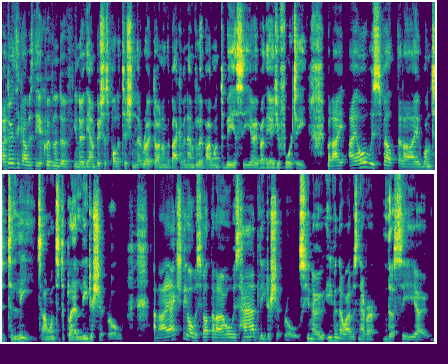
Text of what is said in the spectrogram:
I don't think I was the equivalent of, you know, the ambitious politician that wrote down on the back of an envelope, I want to be a CEO by the age of 40. But I, I always felt that I wanted to lead. I wanted to play a leadership role. And I actually always felt that I always had leadership roles, you know, even though I was never the CEO.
